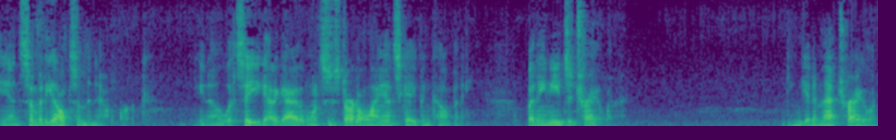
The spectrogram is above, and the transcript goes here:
in somebody else in the network. You know, let's say you got a guy that wants to start a landscaping company, but he needs a trailer. You can get him that trailer.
